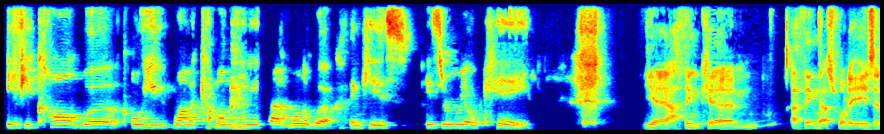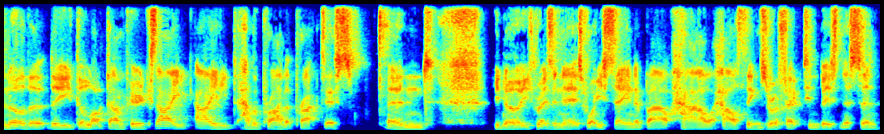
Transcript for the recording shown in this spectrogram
if you can't work or you want to cut more money and don't want to work, I think is is a real key. Yeah, I think um, I think that's what it is. I know that the the lockdown period because I I have a private practice and you know it resonates what you're saying about how how things are affecting business and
